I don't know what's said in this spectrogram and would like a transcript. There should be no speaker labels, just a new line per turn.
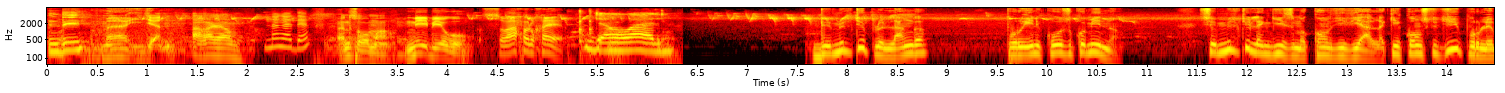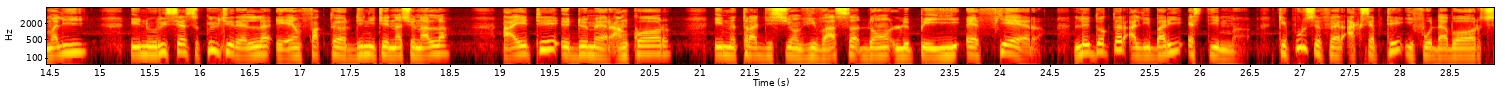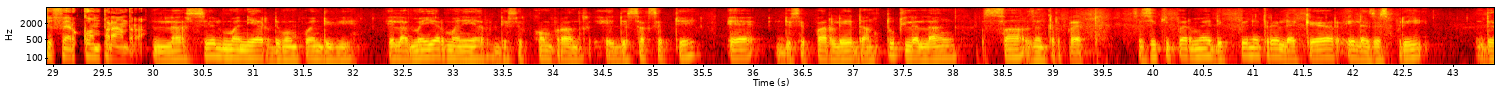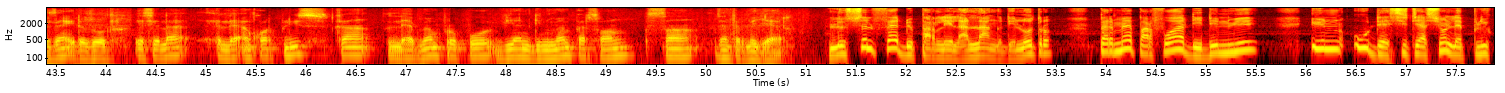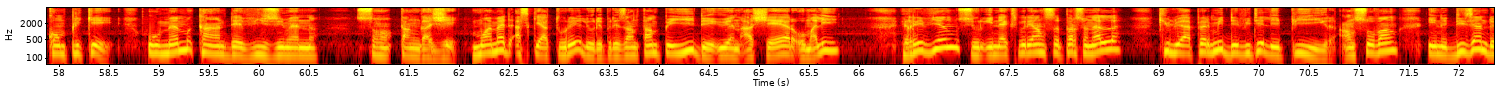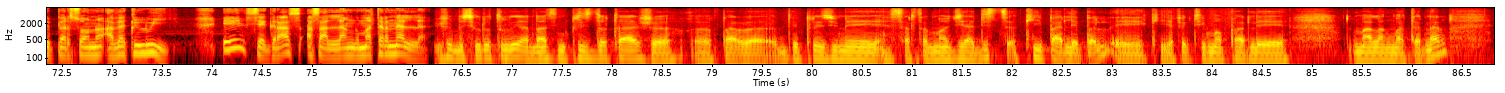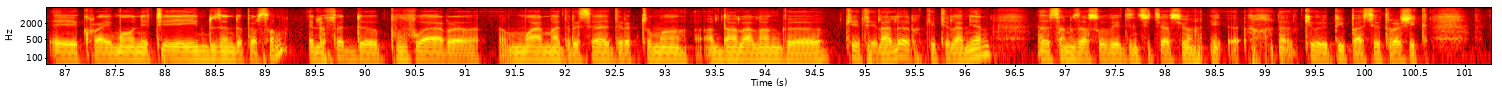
Ndi.
Ni.
Sabahul khair.
Jamwali.
De multiples langues pour une cause commune. Ce multilinguisme convivial qui constitue pour le Mali une richesse culturelle et un facteur d'unité nationale a été et demeure encore une tradition vivace dont le pays est fier. Le docteur Ali Bari estime que pour se faire accepter, il faut d'abord se faire comprendre.
La seule manière, de mon point de vue, et la meilleure manière de se comprendre et de s'accepter est de se parler dans toutes les langues sans interprète. C'est ce qui permet de pénétrer les cœurs et les esprits des uns et des autres. Et cela l'est encore plus quand les mêmes propos viennent d'une même personne sans intermédiaire.
Le seul fait de parler la langue de l'autre permet parfois de dénuer une ou des situations les plus compliquées, ou même quand des vies humaines sont engagées. Mohamed Askia Touré, le représentant pays de UNHCR au Mali, revient sur une expérience personnelle qui lui a permis d'éviter les pires en sauvant une dizaine de personnes avec lui. Et c'est grâce à sa langue maternelle.
Je me suis retrouvé dans une prise d'otage euh, par euh, des présumés certainement djihadistes qui parlaient Peul et qui effectivement parlaient ma langue maternelle. Et croyez-moi, on était une douzaine de personnes. Et le fait de pouvoir, euh, moi, m'adresser directement dans la langue qui était la leur, qui était la mienne, ça nous a sauvés d'une situation qui aurait pu passer tragique.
